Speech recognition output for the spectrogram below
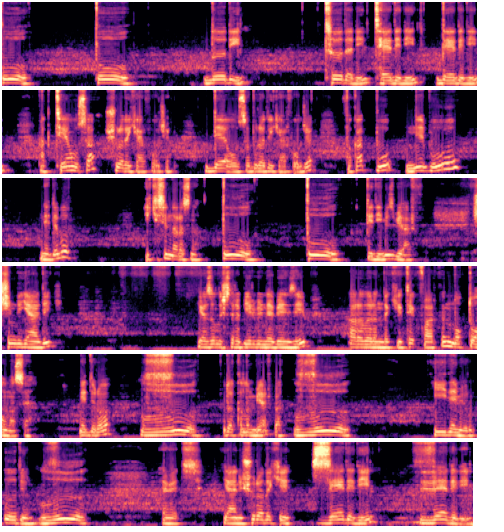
Bu. Bu. D değil. T de değil, T de değil, D de değil. Bak T olsa şuradaki harf olacak. D olsa buradaki harf olacak. Fakat bu ne bu ne de bu. İkisinin arasında bu, bu dediğimiz bir harf. Şimdi geldik. Yazılışları birbirine benzeyip aralarındaki tek farkın nokta olması. Nedir o? V. Bu da kalın bir harf. Bak V. İyi demiyorum. I diyorum. V. Evet. Yani şuradaki Z de değil, V de değil.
